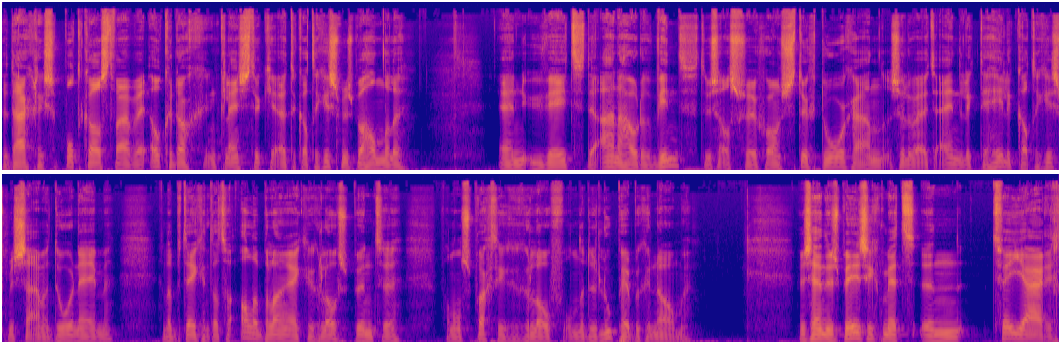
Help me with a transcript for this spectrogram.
de dagelijkse podcast waar we elke dag een klein stukje uit de catechismus behandelen. En u weet, de aanhouder wint, dus als we gewoon stug doorgaan, zullen we uiteindelijk de hele catechismus samen doornemen. En dat betekent dat we alle belangrijke geloofspunten van ons prachtige geloof onder de loep hebben genomen. We zijn dus bezig met een twee jaar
